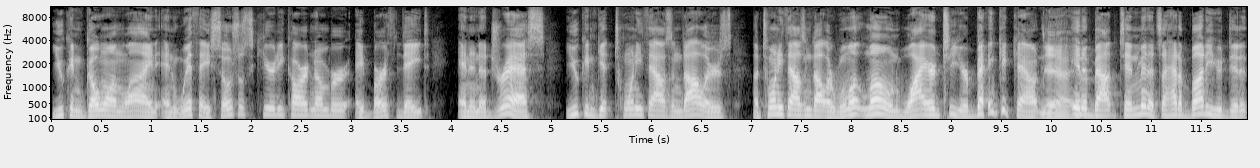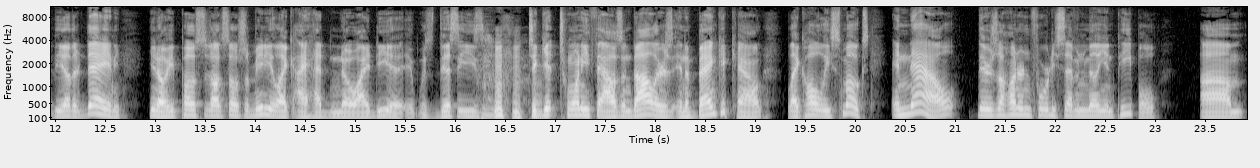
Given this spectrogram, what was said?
you can go online and with a social security card number, a birth date, and an address, you can get twenty thousand dollars, a twenty thousand dollar loan wired to your bank account Yeah, in yeah. about ten minutes. I had a buddy who did it the other day, and he, you know he posted on social media like I had no idea it was this easy to get twenty thousand dollars in a bank account. Like holy smokes! And now there's 147 million people um,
